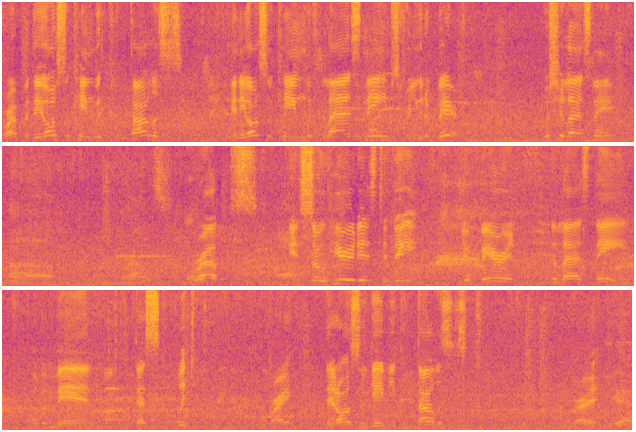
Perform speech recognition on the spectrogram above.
right? But they also came with Catholicism. And they also came with last names for you to bear. What's your last name? Morales. Morales. And so here it is today, you're bearing the last name of a man that's wicked, right? That also gave you Catholicism, right? Yeah,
